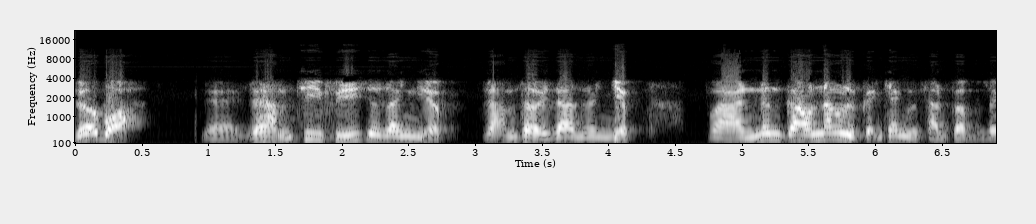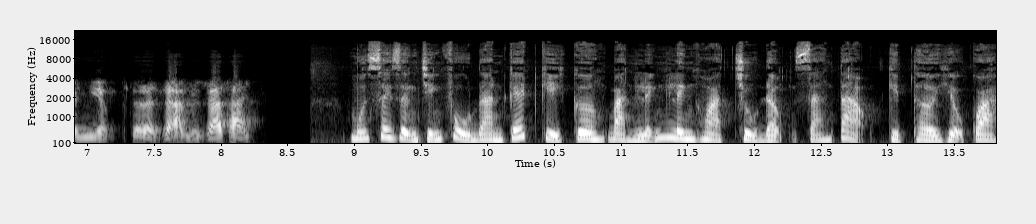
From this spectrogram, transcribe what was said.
dỡ bỏ để giảm chi phí cho doanh nghiệp giảm thời gian doanh nghiệp và nâng cao năng lực cạnh tranh của sản phẩm của doanh nghiệp, tức là giảm được giá thành. Muốn xây dựng chính phủ đoàn kết kỷ cương, bản lĩnh linh hoạt, chủ động, sáng tạo, kịp thời, hiệu quả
